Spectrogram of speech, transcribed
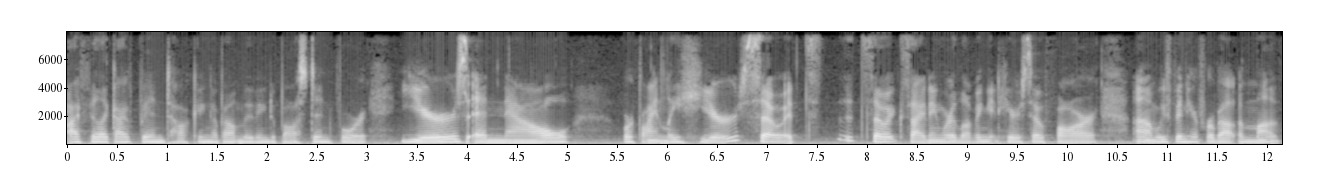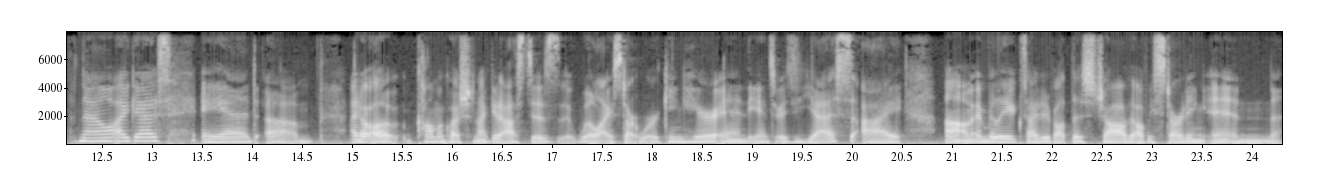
I feel like I've been talking about moving to Boston for years, and now we're finally here. So it's it's so exciting. We're loving it here so far. Um, we've been here for about a month now, I guess. And um, I know a common question I get asked is, Will I start working here? And the answer is yes. I um, am really excited about this job I'll be starting in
